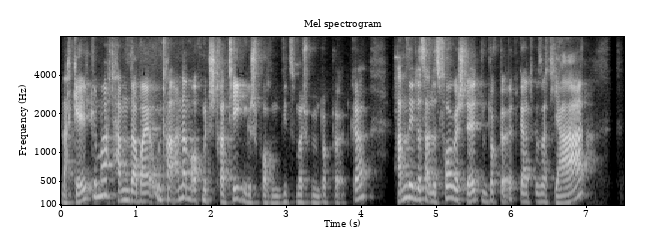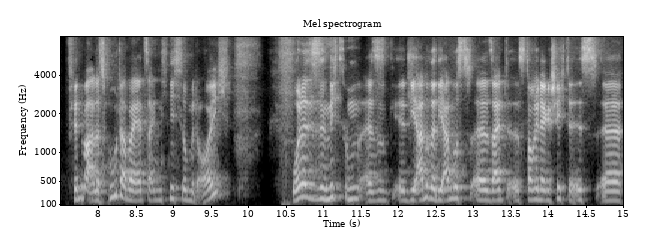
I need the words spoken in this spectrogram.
nach Geld gemacht, haben dabei unter anderem auch mit Strategen gesprochen, wie zum Beispiel mit Dr. Oetker, haben denen das alles vorgestellt und Dr. Oetker hat gesagt, ja, finden wir alles gut, aber jetzt eigentlich nicht so mit euch. Oder sie sind nicht zum, also die andere, die andere äh, Seite, Story der Geschichte ist, äh,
